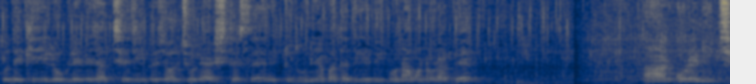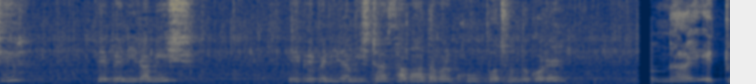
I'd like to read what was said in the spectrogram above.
তো দেখেই লোভ লেগে যাচ্ছে, জিভে জল চলে আসতেছে। একটু ধনিয়া পাতা দিয়ে দিব নামানোর আগে। আর করে নিচ্ছি পেঁপে নিরামিষ। এই পেঁপে নিরামিষটা সাভাত আবার খুব পছন্দ করে। সন্ধ্যায় একটু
